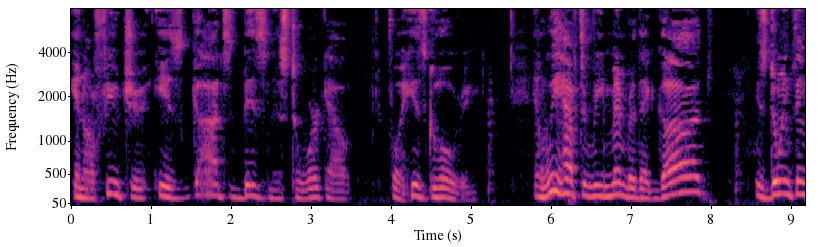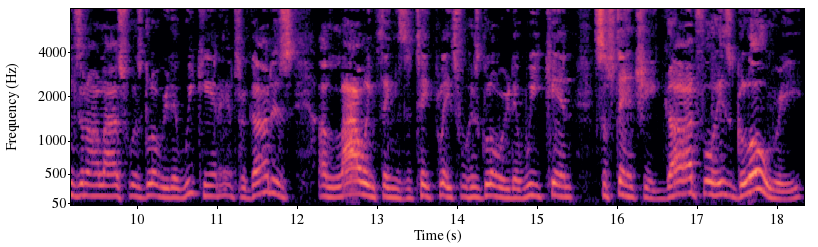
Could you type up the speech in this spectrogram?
in our future is God's business to work out for his glory. And we have to remember that God is doing things in our lives for his glory that we can't answer. God is allowing things to take place for his glory that we can substantiate. God, for his glory,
